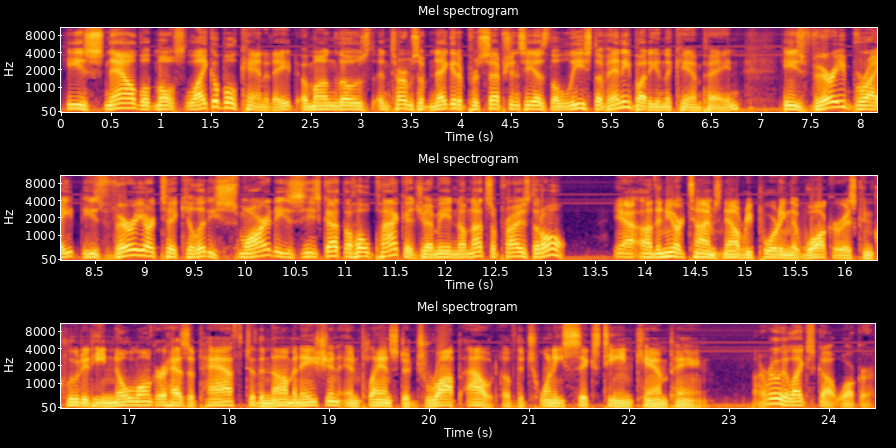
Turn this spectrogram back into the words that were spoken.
he's now the most likable candidate among those in terms of negative perceptions. He has the least of anybody in the campaign. He's very bright. He's very articulate. He's smart. He's he's got the whole package. I mean, I'm not surprised at all. Yeah, uh, the New York Times now reporting that Walker has concluded he no longer has a path to the nomination and plans to drop out of the 2016 campaign. I really like Scott Walker.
